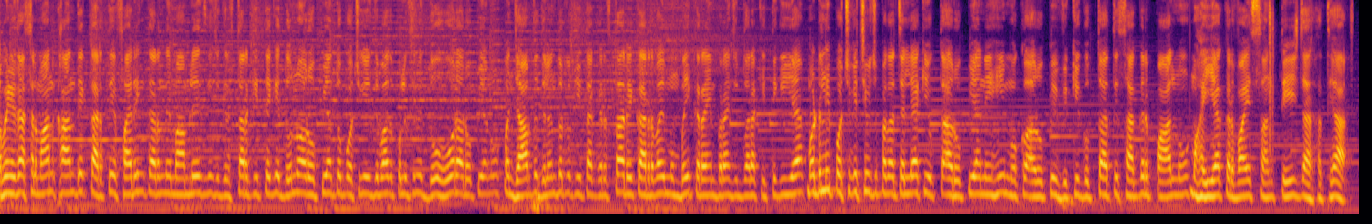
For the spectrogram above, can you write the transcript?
ਅਭਿਨੇਤਾ ਸਲਮਾਨ ਖਾਨ ਦੇ ਘਰ ਤੇ ਫਾਇਰਿੰਗ ਕਰਨ ਦੇ ਮਾਮਲੇ ਵਿੱਚ ਗ੍ਰਿਫਤਾਰ ਕੀਤੇ ਗਏ ਦੋਨੋਂ ਆਰੋਪੀਆਂ ਤੋਂ ਪੁੱਛਗਿੱਛ ਦੇ ਬਾਅਦ ਪੁਲਿਸ ਨੇ ਦੋ ਹੋਰ ਆਰੋਪੀਆਂ ਨੂੰ ਪੰਜਾਬ ਦੇ ਜਲੰਧਰ ਤੋਂ ਕੀਤਾ ਗ੍ਰਿਫਤਾਰ। ਇਹ ਕਾਰਵਾਈ ਮੁੰਬਈ ਕ੍ਰਾਈਮ ਬ੍ਰਾਂਚ ਦੁਆਰਾ ਕੀਤੀ ਗਈ ਹੈ। ਮੁੱਢਲੀ ਪੁੱਛਗਿੱਛ ਵਿੱਚ ਪਤਾ ਚੱਲਿਆ ਕਿ ਉਕਤ ਆਰੋਪੀਆਂ ਨੇ ਹੀ ਮੁੱਖ ਆਰੋਪੀ ਵਿੱਕੀ ਗੁਪਤਾ ਅਤੇ ਸਾਗਰ ਪਾਲ ਨੂੰ ਮੁਹੱਈਆ ਕਰਵਾਏ ਸਨ। ਤੇਜ਼ਧਾਰ ਹਥਿਆਰ।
